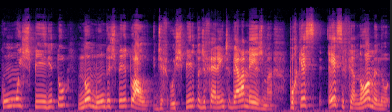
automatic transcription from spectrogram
com o espírito no mundo espiritual, o espírito diferente dela mesma. Porque esse fenômeno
